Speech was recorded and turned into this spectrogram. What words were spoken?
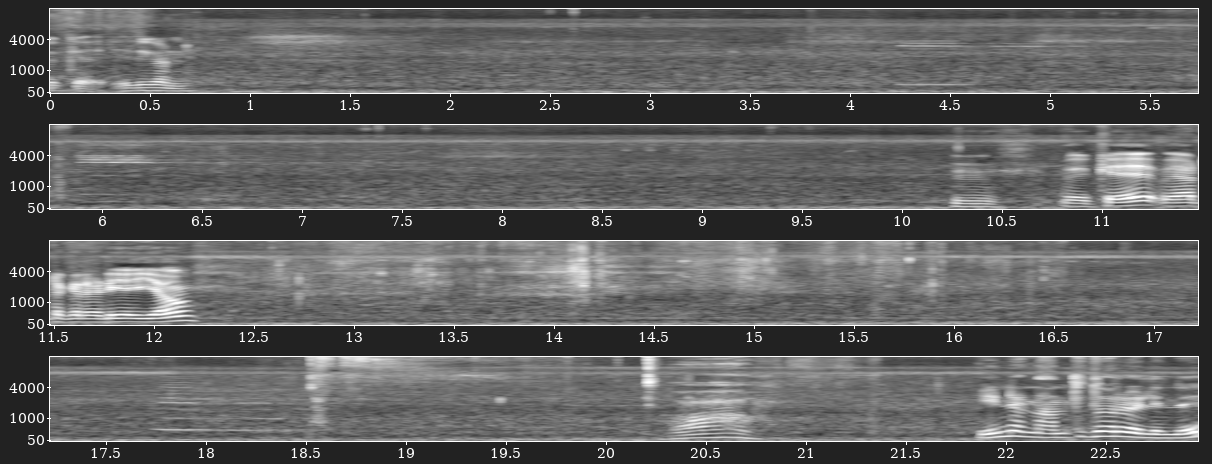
ఓకే ఇదిగోండి. ఓకే వేటకి రెడీ అయ్యాం. వావ్. ఏంటన్నా అంత దూరం వెళ్ళింది?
